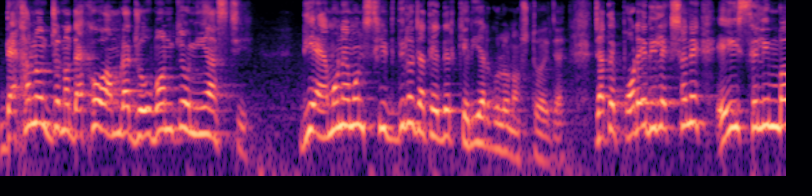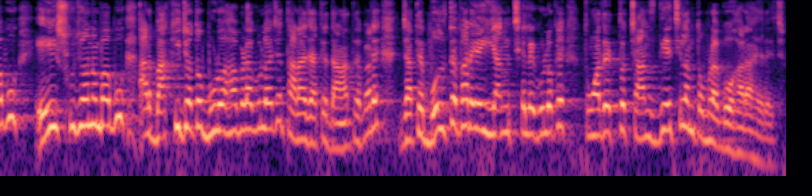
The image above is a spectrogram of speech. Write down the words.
দেখানোর জন্য, দেখো, আমরা যৌবনকেও নিয়ে আসছি। দিয়ে এমন এমন সিট দিল যাতে এদের কেরিয়ারগুলো নষ্ট হয়ে যায়। যাতে পরের ইলেকশনে এই সেলিমবাবু এই সুজনবাবু আর বাকি যত বুড়ো হাবড়াগুলো আছে তারা যাতে দাঁড়াতে পারে, যাতে বলতে পারে এই ইয়াং ছেলেগুলোকে, তোমাদের তো চান্স দিয়েছিলাম, তোমরা গোহারা হেরেছো।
